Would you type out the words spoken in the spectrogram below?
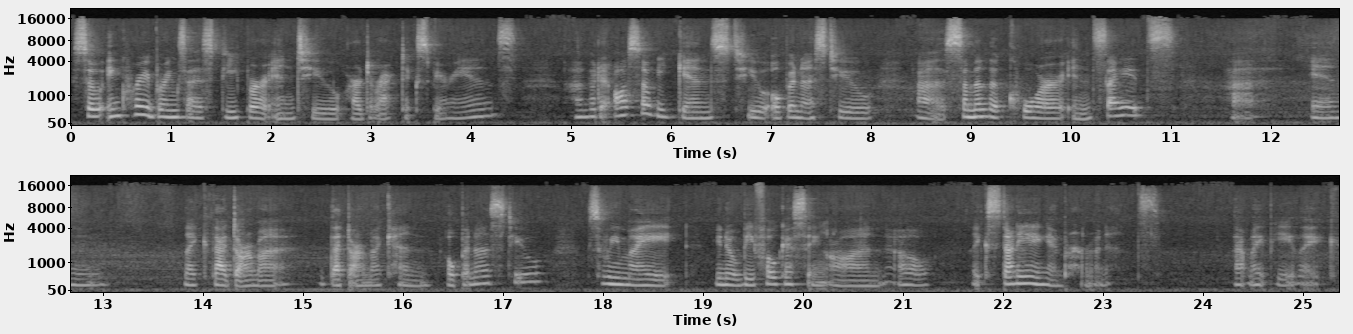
So, inquiry brings us deeper into our direct experience, um, but it also begins to open us to uh, some of the core insights uh, in like that Dharma that Dharma can open us to. So, we might, you know, be focusing on, oh, like studying impermanence. That might be like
